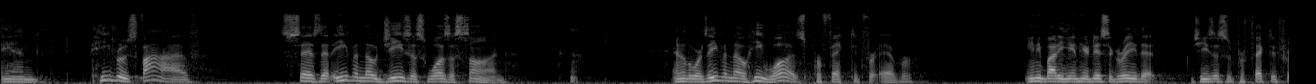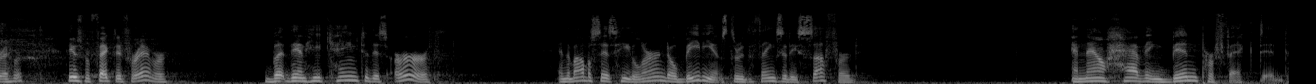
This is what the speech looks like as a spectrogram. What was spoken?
And Hebrews 5 says that even though Jesus was a son, in other words, even though he was perfected forever, anybody in here disagree that Jesus was perfected forever? He was perfected forever, but then he came to this earth, and the Bible says he learned obedience through the things that he suffered. And now, having been perfected,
